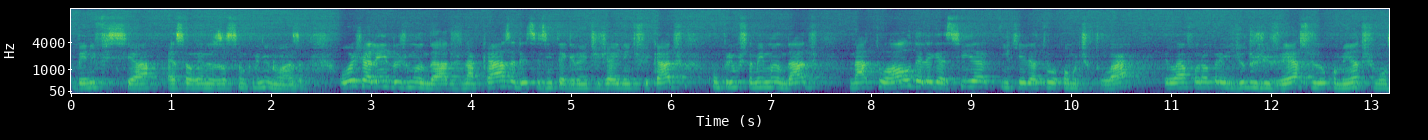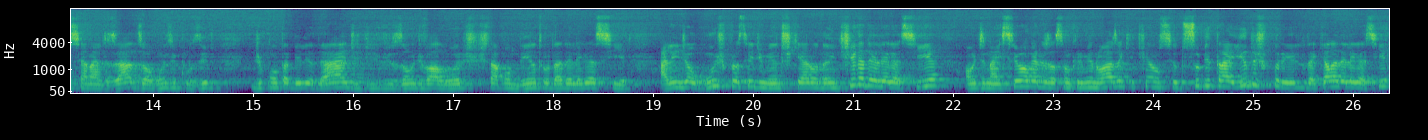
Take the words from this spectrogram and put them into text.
beneficiar essa organização criminosa. Hoje, além dos mandados na casa desses integrantes já identificados, cumprimos também mandados na atual delegacia em que ele atua como titular, e lá foram apreendidos diversos documentos, vão ser analisados, alguns inclusive de contabilidade, de divisão de valores que estavam dentro da delegacia, além de alguns procedimentos que eram da antiga delegacia, onde nasceu a organização criminosa, que tinham sido subtraídos por ele daquela delegacia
